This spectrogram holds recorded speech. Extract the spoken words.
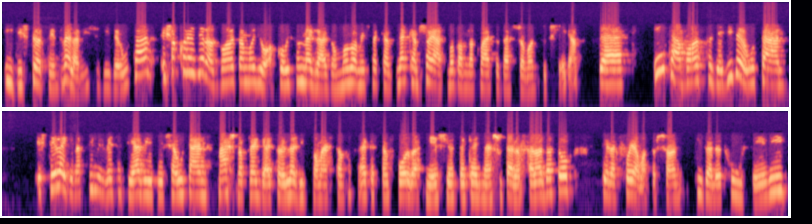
így is történt velem is egy idő után, és akkor ezért azt gondoltam, hogy jó, akkor viszont megrázom magam, és nekem, nekem saját magamnak változásra van szükségem. De inkább az, hogy egy idő után, és tényleg én a színművészeti elvégzése után másnap reggeltől lediplomáztam, elkezdtem forgatni, és jöttek egymás után a feladatok, tényleg folyamatosan 15-20 évig,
